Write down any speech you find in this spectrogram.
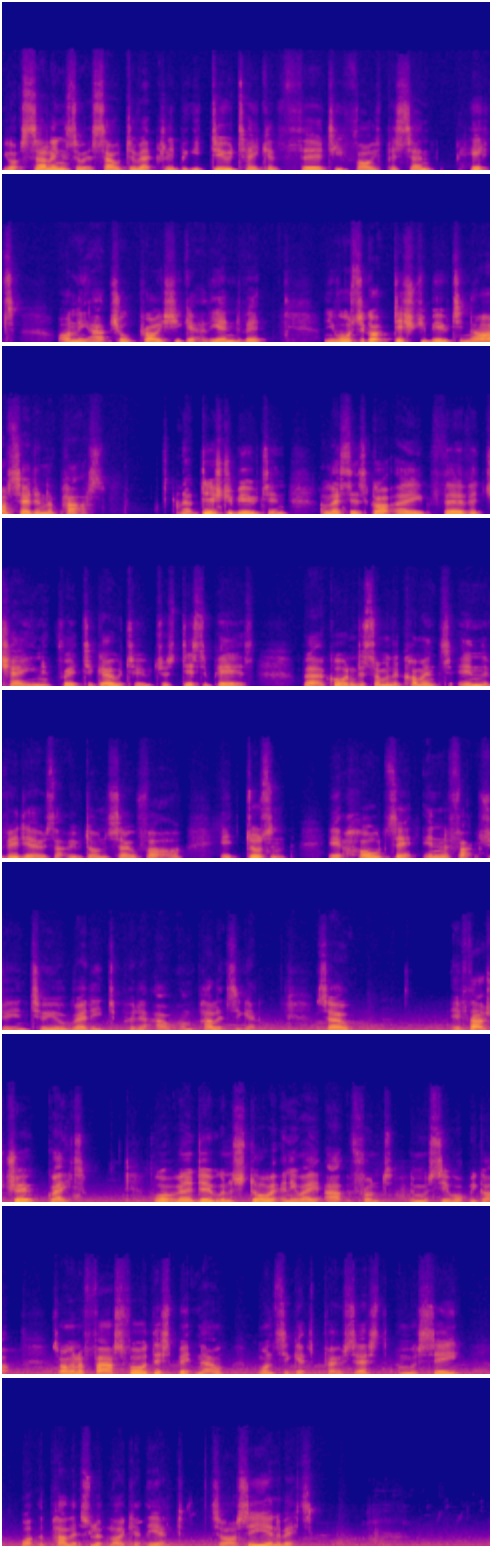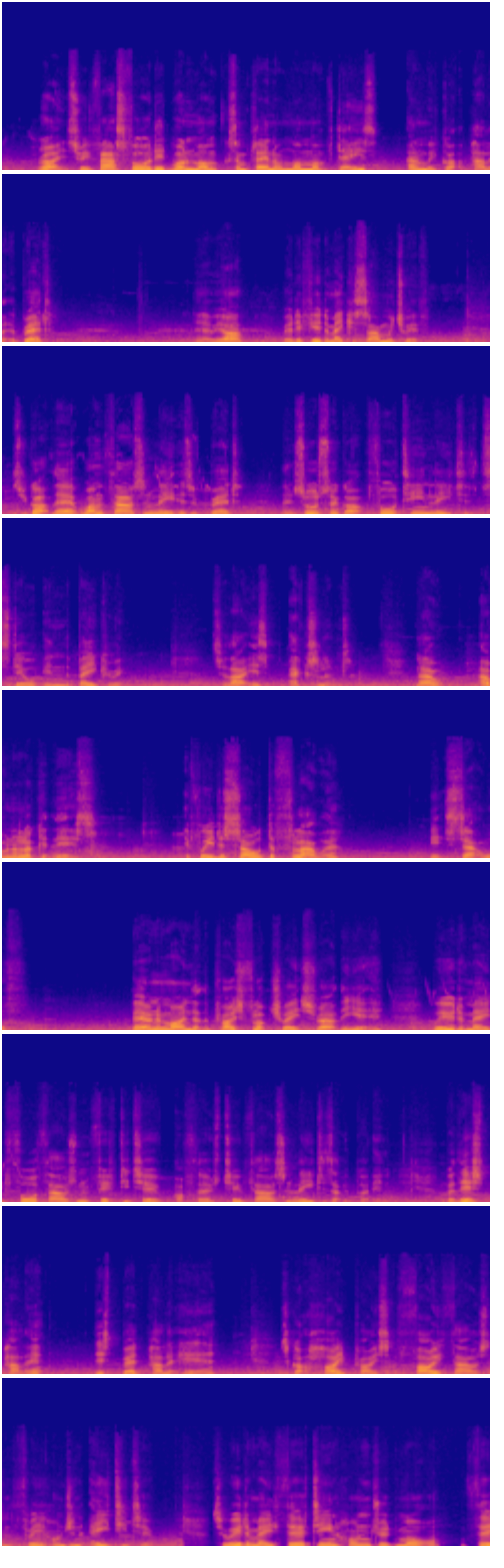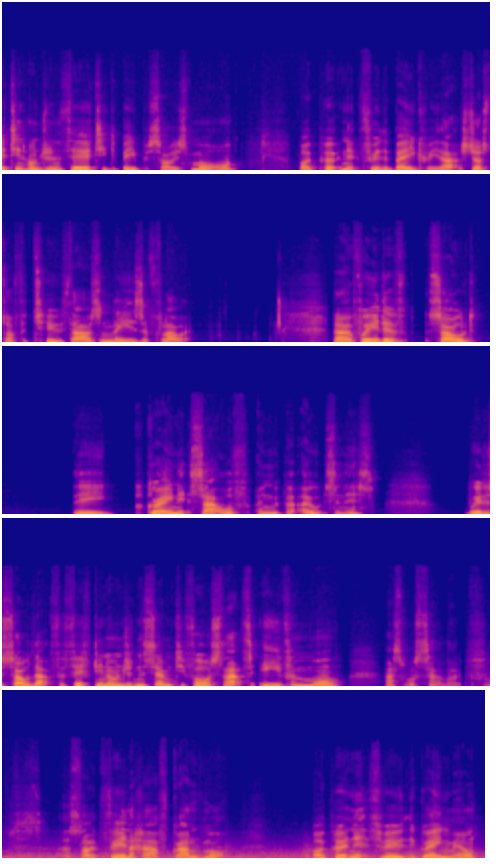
you got selling, so it's sold directly, but you do take a 35% hit on the actual price you get at the end of it. And you've also got distributing. Now, I've said in the past that distributing, unless it's got a further chain for it to go to, just disappears. But according to some of the comments in the videos that we've done so far, it doesn't. It holds it in the factory until you're ready to put it out on pallets again. So if that's true, great. But what we're going to do, we're going to store it anyway out the front. And we'll see what we got. So I'm going to fast forward this bit now. Once it gets processed. And we'll see what the pallets look like at the end. So I'll see you in a bit. Right, so we fast forwarded one month. Because I'm playing on one month days. And we've got a pallet of bread. There we are. Ready for you to make a sandwich with. So you've got there 1,000 litres of bread and it's also got 14 litres still in the bakery. So that is excellent. Now having a look at this if we'd have sold the flour itself bearing in mind that the price fluctuates throughout the year we would have made 4,052 off those 2,000 litres that we put in. But this pallet this bread pallet here it's got a high price of 5,382 so we'd have made 1300 more, 1330 to be precise, more by putting it through the bakery. That's just off of 2000 litres of flour. Now, if we'd have sold the grain itself, I think we put oats in this, we'd have sold that for 1574. So that's even more. That's what's that like? That's like three and a half grand more by putting it through the grain mill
